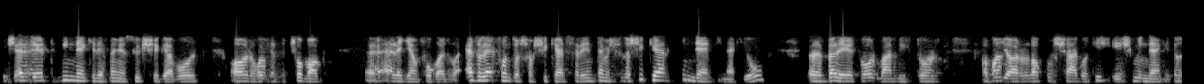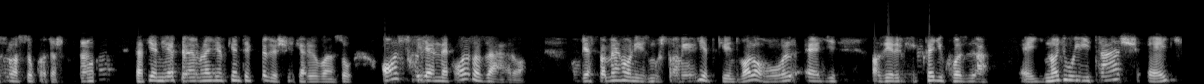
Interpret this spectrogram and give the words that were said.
és ezért mindenkinek nagyon szüksége volt arra, hogy ez a csomag eh, el legyen fogadva. Ez a legfontosabb siker szerintem, és ez a siker mindenkinek jó, eh, beleért Orbán Viktor a magyar lakosságot is, és mindenkit, az olaszokat, a spanyolokat. Tehát ilyen értelemben egyébként egy közös sikerről van szó. Az, hogy ennek az az ára, hogy ezt a mechanizmust, ami egyébként valahol egy, azért még tegyük hozzá, egy nagy újítás, egy,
